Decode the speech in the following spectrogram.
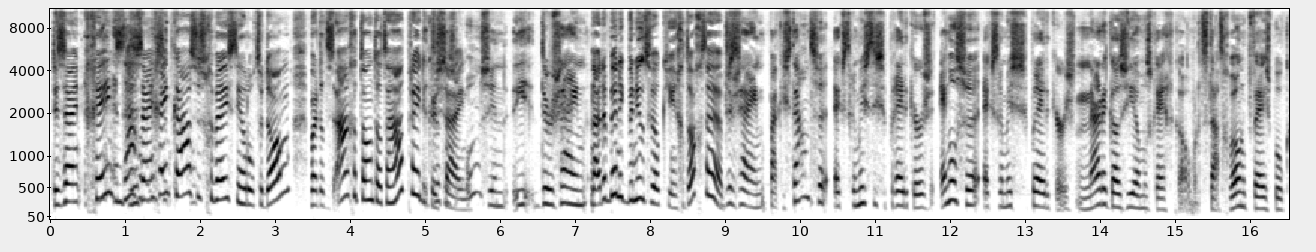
Er zijn geen, er zijn geen casus geweest in Rotterdam... waar dat is aangetoond dat er haatpredikers zijn. Dat is onzin. Er zijn... Nou, dan ben ik benieuwd welke je in gedachten hebt. Er zijn Pakistaanse extremistische predikers... Engelse extremistische predikers naar de Gaussia-moskee gekomen. Dat staat gewoon op Facebook,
